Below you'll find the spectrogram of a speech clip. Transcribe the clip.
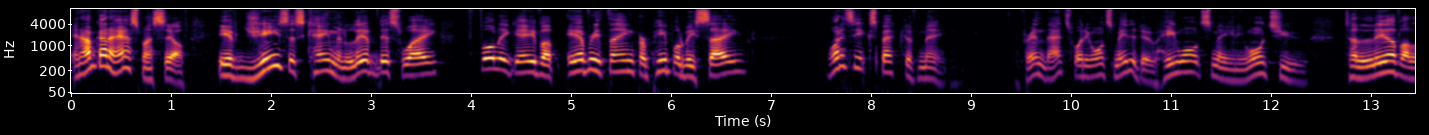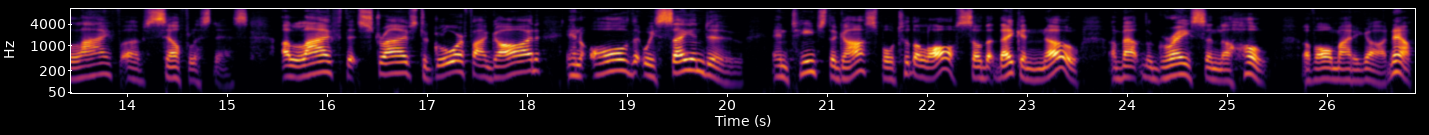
And I've got to ask myself, if Jesus came and lived this way, fully gave up everything for people to be saved, what does He expect of me? friend, that's what He wants me to do. He wants me and He wants you to live a life of selflessness, a life that strives to glorify God in all that we say and do, and teach the gospel to the lost so that they can know about the grace and the hope of Almighty God. Now,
